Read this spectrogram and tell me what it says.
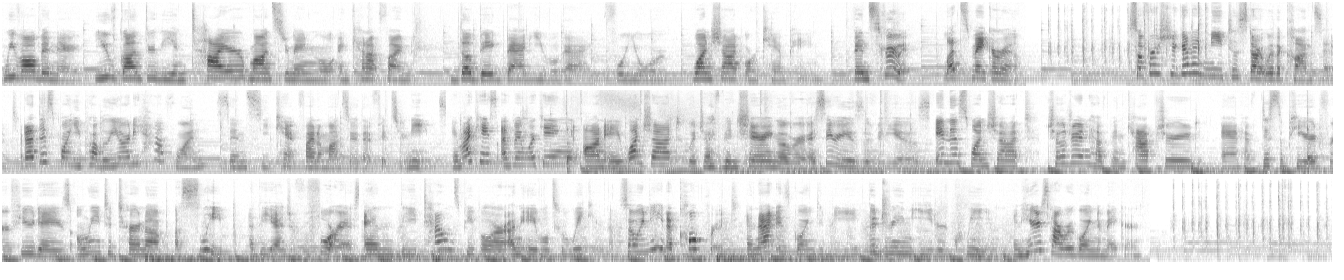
We've all been there. You've gone through the entire monster manual and cannot find the big bad evil guy for your one-shot or campaign. Then screw it, let's make our own. So first you're gonna need to start with a concept, but at this point you probably already have one since you can't find a monster that fits your needs. In my case, I've been working on a one-shot, which I've been sharing over a series of videos. In this one-shot, children have been captured and have disappeared for a few days only to turn up asleep at the edge of a forest, and the townspeople are unable to awaken them. So we need a culprit, and that is going to be the Dream Eater Queen. And here's how we're going to make her.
